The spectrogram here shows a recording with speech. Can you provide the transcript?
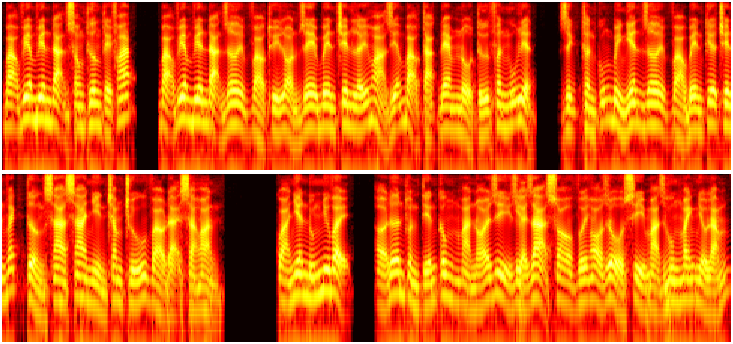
Bạo viêm viên đạn song thương thế phát bạo viêm viên đạn rơi vào thủy lòn dê bên trên lấy hỏa diễm bạo tạc đem nổ tứ phân ngũ liệt, dịch thần cũng bình yên rơi vào bên kia trên vách tường xa xa nhìn chăm chú vào đại xà hoàn. Quả nhiên đúng như vậy, ở đơn thuần tiến công mà nói gì dỉa dạ so với họ rổ xỉ mà hung manh nhiều lắm.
